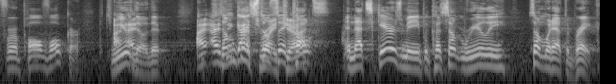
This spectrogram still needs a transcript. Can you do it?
for a Paul Volcker. It's weird I, though that I, I some guys still right, say Joe. cuts, and that scares me because something really something would have to break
